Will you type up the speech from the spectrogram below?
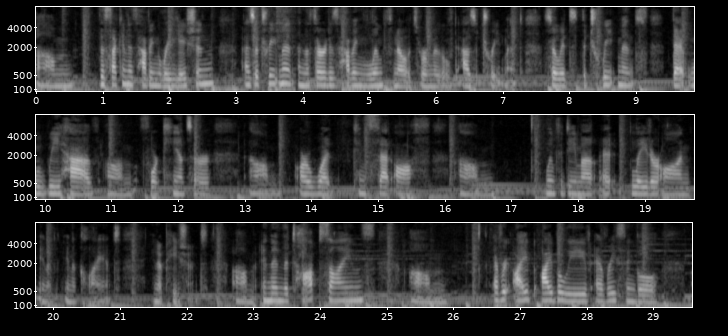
Um, the second is having radiation as a treatment, and the third is having lymph nodes removed as a treatment. So it's the treatments that we have um, for cancer um, are what can set off um, lymphedema at, later on in a, in a client, in a patient. Um, and then the top signs, um, every I, I believe every single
